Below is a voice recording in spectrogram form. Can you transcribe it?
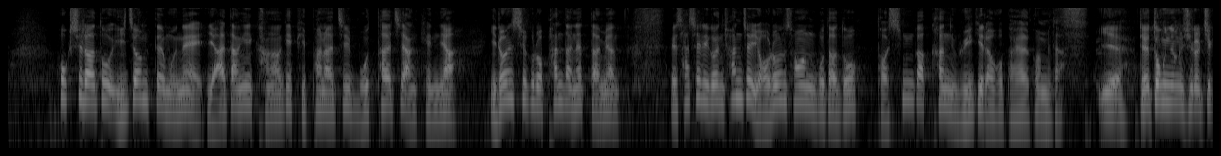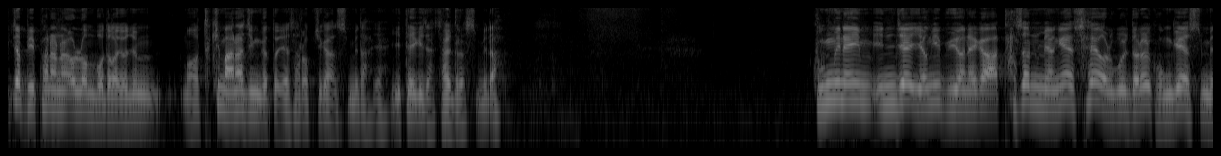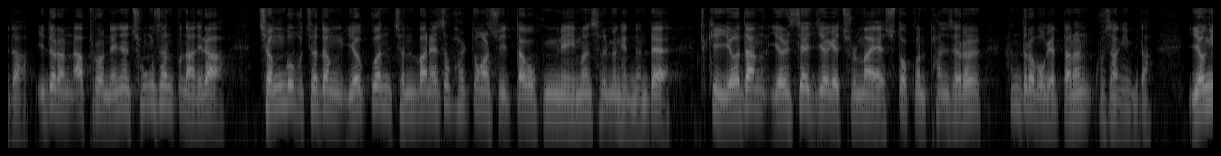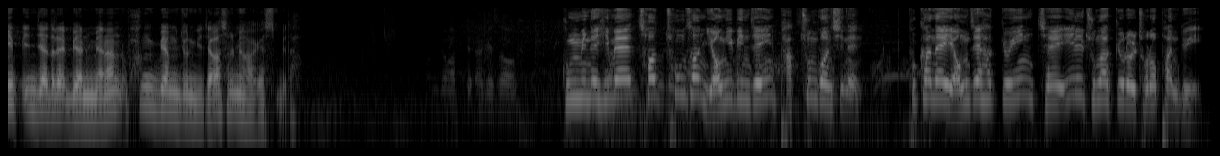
혹시라도 이 점 때문에 야당이 강하게 비판하지 못하지 않겠냐 이런 식으로 판단했다면 사실 이건 현재 여론 상황보다도 더 심각한 위기라고 봐야 할 겁니다. 예, 대통령실을 직접 비판하는 언론 보도가 요즘 뭐 특히 많아진 것도 예사롭지가 않습니다. 예, 이태 기자 잘 들었습니다. 국민의힘 인재영입위원회가 다섯 명의 새 얼굴들을 공개했습니다. 이들은 앞으로 내년 총선뿐 아니라 정부 부처 등 여권 전반에서 활동할 수 있다고 국민의힘은 설명했는데 특히 여당 열세 지역에 출마해 수도권 판세를 흔들어 보겠다는 구상입니다. 영입 인재들의 면면은 황병준 기자가 설명하겠습니다. 국민의힘의 첫 총선 영입 인재인 박충권 씨는 북한의 영재 학교인 제1중학교를 졸업한 뒤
